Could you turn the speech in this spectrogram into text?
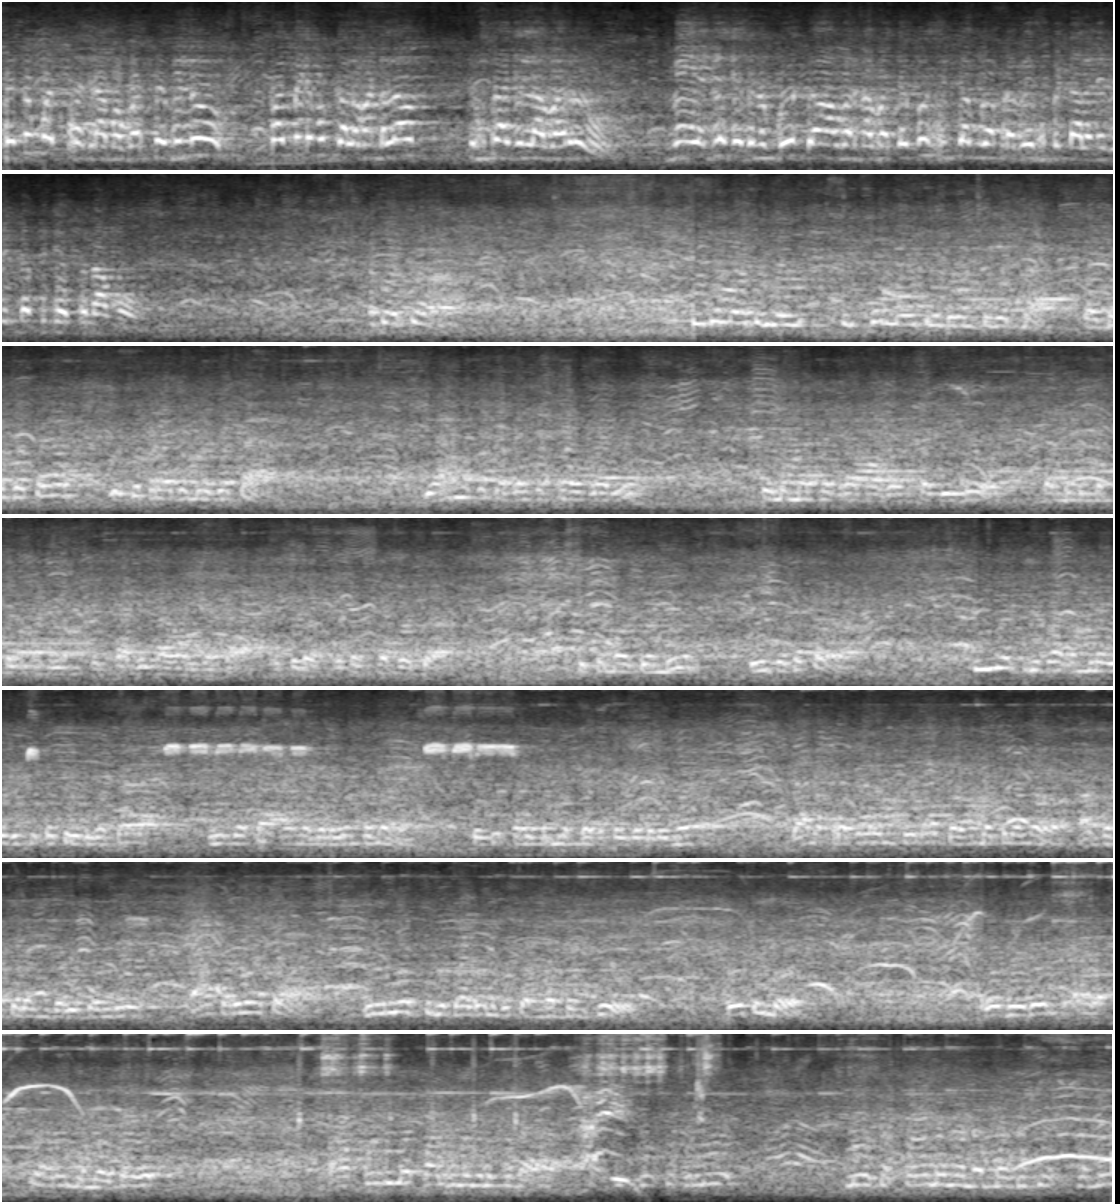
పెతుమత్స గ్రామ వస్తవులు పంపిడి ముక్కల మండలం కృష్ణా జిల్లా వారు మీ ఎడ్ల చేతను కోర్టు ఆవరణ వద్దకు సిద్ధంగా ప్రవేశపెట్టాలని విజ్ఞప్తి చేస్తున్నాము. ఇప్పుడు ప్రదర్శన కోసం సిద్ధమవుతుంది. ఈ గతతో సీనియర్ విభాగంలో చిత్తూరు జత ఈ జత ఆయన పొద్దు పరిశ్రమ పెట్టబడిన దాని ప్రకారం కూడా బహుమతులను అందజేయడం జరుగుతుంది ఆ తర్వాత జూనియర్స్ విభాగానికి సంబంధించి పోటీలో రేపు ఉదయం ప్రారంభమవుతాయి ఆ పోటీలో పాల్గొనగలుగుతున్న పోషకులు మీ పాలన నమోదు చేసుకుని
